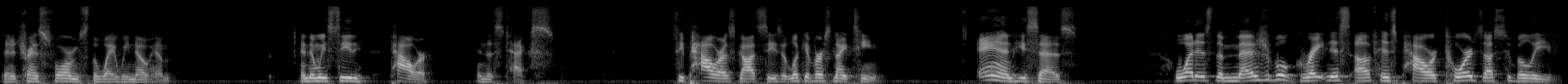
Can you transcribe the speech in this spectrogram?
then it transforms the way we know him. And then we see power in this text. See power as God sees it. Look at verse 19. And he says, What is the measurable greatness of his power towards us who believe?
